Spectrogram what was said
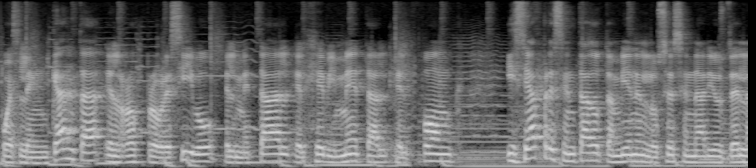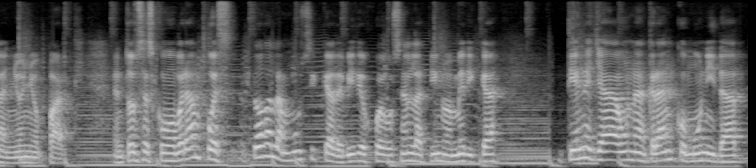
pues le encanta el rock progresivo, el metal, el heavy metal, el punk y se ha presentado también en los escenarios de la ñoño Party. Entonces, como verán, pues toda la música de videojuegos en Latinoamérica tiene ya una gran comunidad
